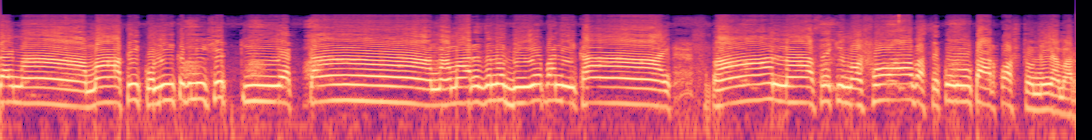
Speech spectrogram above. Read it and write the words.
দেয়, মা মা, তুই কলি কবি সে কি একটা? আমার জন্য দিয়ে পানি খায়। আর না আছে কি সব আছে, কোনো তার কষ্ট নেই আমার।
